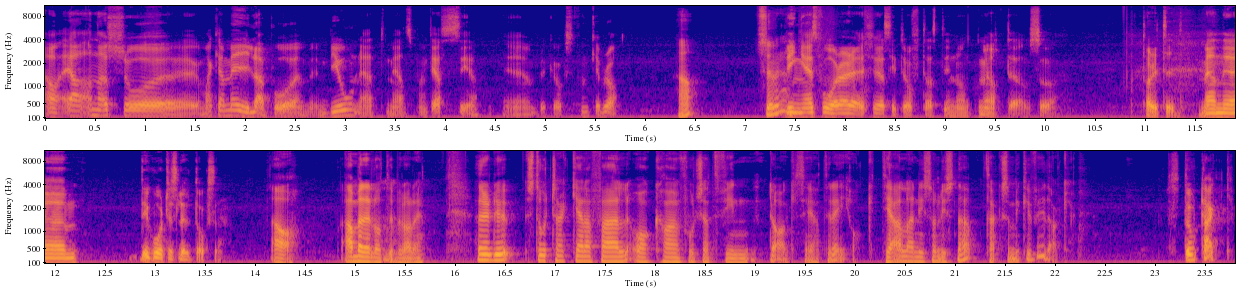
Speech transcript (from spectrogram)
Ja, annars så eh, man kan mejla på bjornetmeds.se. Eh, brukar också funka bra. Ja, suveränt. Ringa är svårare, för jag sitter oftast i något möte och så tar det tid. Men eh, det går till slut också. Ja, ja men det låter mm. bra det. Hörru du, stort tack i alla fall och ha en fortsatt fin dag säger jag till dig och till alla ni som lyssnar. Tack så mycket för idag. Stort tack!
